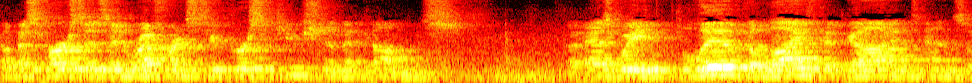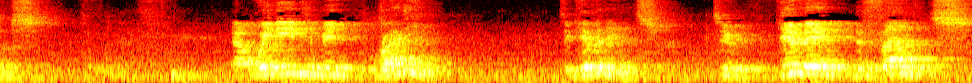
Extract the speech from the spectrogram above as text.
Now, this verse is in reference to persecution that comes uh, as we live the life that God intends us to live. Now, we need to be ready to give an answer, to give a defense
